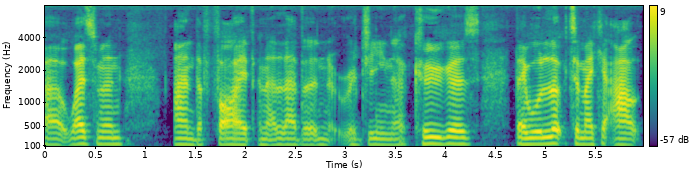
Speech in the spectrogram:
uh, Wesmen and the 5 and 11 Regina Cougars. They will look to make it out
